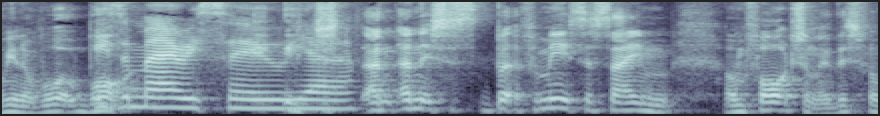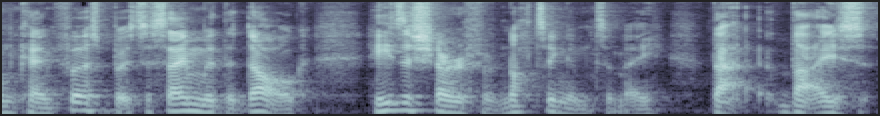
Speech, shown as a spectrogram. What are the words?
you know what. what He's a Mary Sue, he yeah. just- and, and it's just, but for me, it's the same. Unfortunately, this film came first, but it's the same with the dog. He's a sheriff of Nottingham to me. That that is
